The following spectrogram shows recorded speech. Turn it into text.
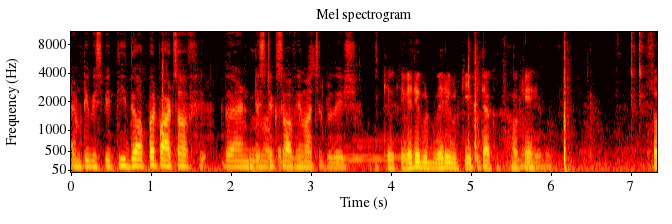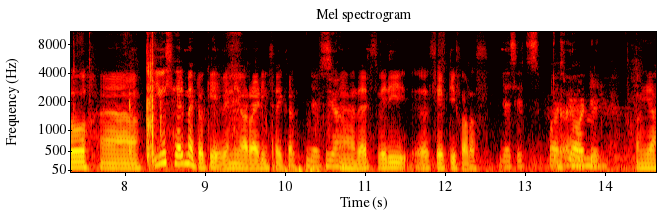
MTB Spiti, the upper parts of the and districts of Himachal Pradesh. Okay, okay. Very good, very good. Keep it up. Okay. So uh, use helmet, okay, when you are riding cycle. Yes. Yeah. Uh, that's very uh, safety for us. Yes, it's first priority. Oh yeah,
